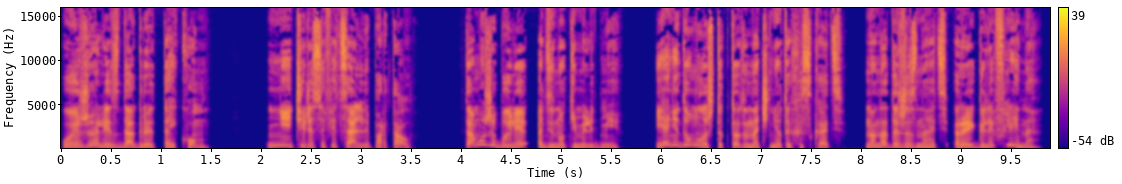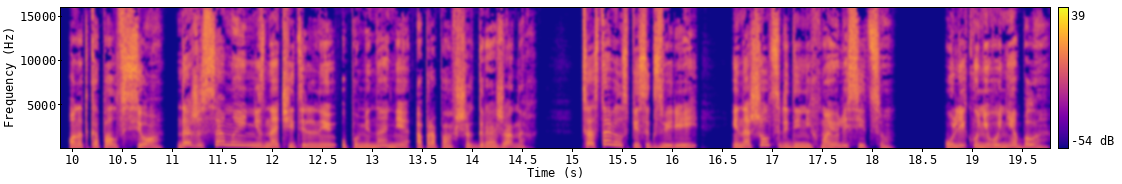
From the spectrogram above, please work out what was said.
уезжали из Дагры тайком, не через официальный портал. К тому же были одинокими людьми. Я не думала, что кто-то начнет их искать. Но надо же знать Рейгаля Флина. Он откопал все, даже самые незначительные упоминания о пропавших горожанах. Составил список зверей и нашел среди них мою лисицу. Улик у него не было.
